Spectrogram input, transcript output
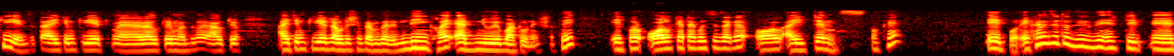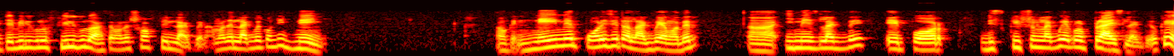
ক্রিয়েট যেটা আইটেম ক্রিয়েট রাউটের মাধ্যমে আইটেম ক্রিয়েট রাউটের সাথে আমাদের লিংক হয় অ্যাড নিউ এ বাটনের সাথে। এরপর অল ক্যাটাগরিজ এর জায়গায় অল আইটেমস ওকে এরপর এখানে যেটা টেবিলগুলো ফিলগুলো আছে, আমাদের সব ফিল লাগবে না। আমাদের লাগবে কোনটি? নেম ওকে নেইমের পরে যেটা লাগবে আমাদের ইমেজ লাগবে। এরপর ডিসক্রিপশন লাগবে, এরপর প্রাইস লাগবে ওকে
